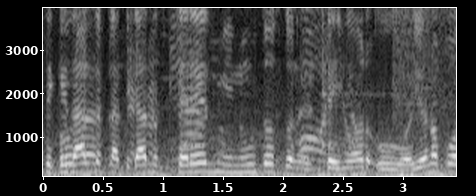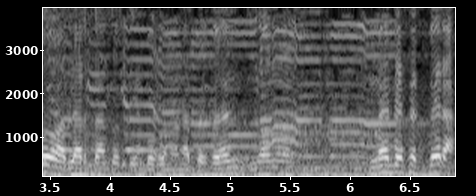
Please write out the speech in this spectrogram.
te quedaste platicando tres minutos con el señor Hugo. Yo no puedo hablar tanto tiempo con una persona, no, no, me desespera.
